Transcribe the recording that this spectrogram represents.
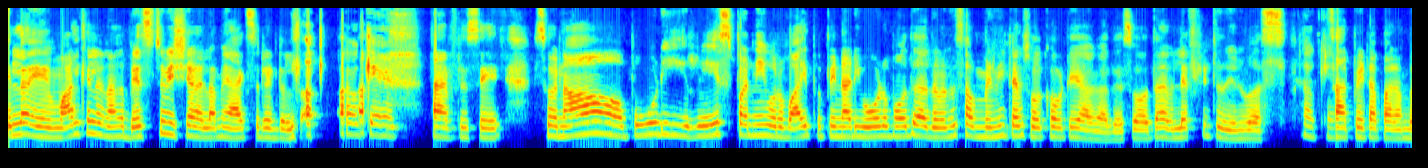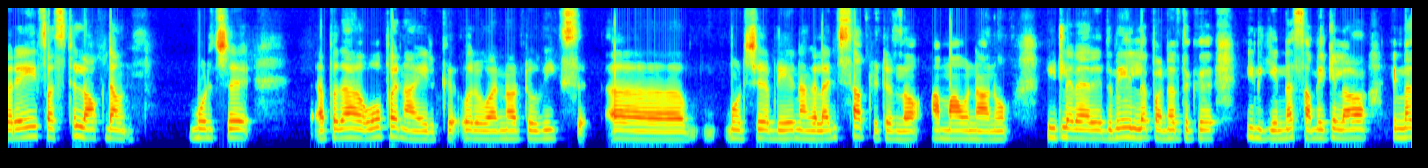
எல்லாம் என் வாழ்க்கையில் நாங்கள் பெஸ்ட் விஷயம் எல்லாமே ஆக்சிடென்டல் தான். Okay have to say so நான் போடி ரேஸ் பண்ணி ஒரு வாய்ப்பு பின்னாடி ஓடும்போது அது வந்து சம் மெனி டைம்ஸ் ஒர்க் அவுட்டே ஆகாது. ஸோ அதான் லெஃப்ட் டு யூனிவர்ஸ் சார்பேட்டா பரம்பரை ஃபர்ஸ்ட் லாக்டவுன் முடிச்சு அப்போதான் ஓப்பன் ஆயிருக்கு ஒரு ஒன் ஆர் டூ வீக்ஸ் முடிச்சு அப்படியே நாங்கள் லஞ்ச் சாப்பிட்டுட்டு இருந்தோம். அம்மாவும் நானும். வீட்டில் வேறு எதுவுமே இல்லை பண்ணுறதுக்கு. இன்னைக்கு என்ன சமைக்கலாம் என்ன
